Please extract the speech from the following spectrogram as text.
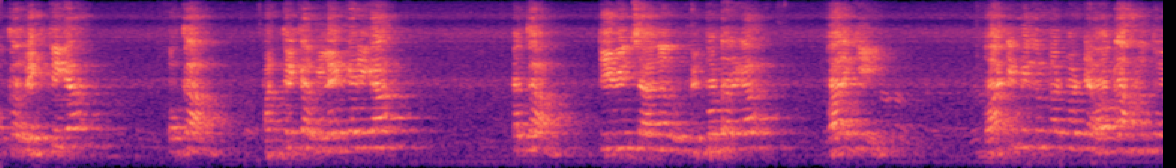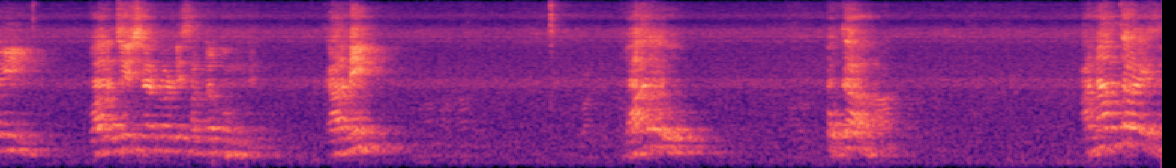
ఒక వ్యక్తిగా ఒక పత్రిక విలేకరిగా ఒక టీవీ ఛానల్ రిపోర్టర్గా వారికి వాటి మీద ఉన్నటువంటి అవగాహనతోని వారు చేసినటువంటి సందర్భం ఉంది. కానీ వారు ఒక అనాథరైజ్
